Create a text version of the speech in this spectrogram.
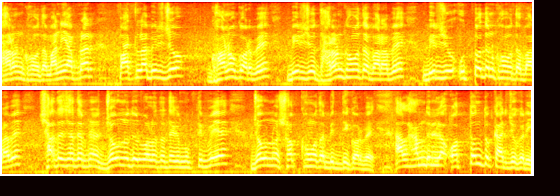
ধারণ ক্ষমতা মানে আপনার পাতলা বীর্য ঘন করবে, বীর্য ধারণ ক্ষমতা বাড়াবে, বীর্য উৎপাদন ক্ষমতা বাড়াবে, সাথে সাথে আপনার যৌন দুর্বলতা থেকে মুক্তি পেয়ে যৌন সক্ষমতা বৃদ্ধি করবে। আলহামদুলিল্লাহ, অত্যন্ত কার্যকরী।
